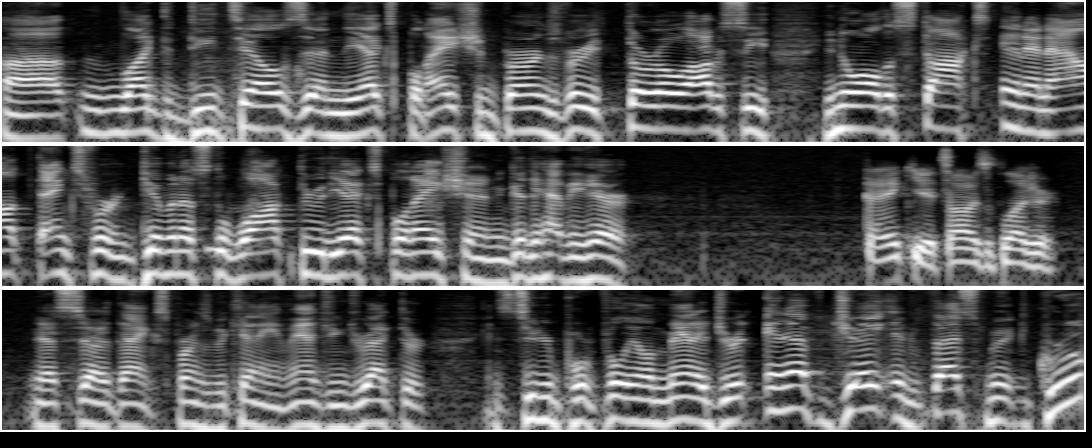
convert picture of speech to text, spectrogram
Uh, like the details and the explanation, Burns, very thorough. Obviously, you know all the stocks in and out. Thanks for giving us the walk through the explanation. Good to have you here. Thank you. It's always a pleasure. Yes, sir. Thanks. Burns McKinney, Managing Director and Senior Portfolio Manager at NFJ Investment Group.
